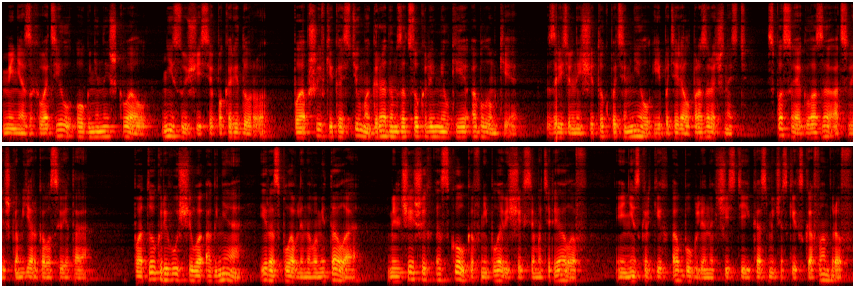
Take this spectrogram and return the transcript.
Меня захватил огненный шквал, несущийся по коридору. По обшивке костюма градом зацокали мелкие обломки – Зрительный щиток потемнел и потерял прозрачность. спасая глаза от слишком яркого света. Поток ревущего огня и расплавленного металла, мельчайших осколков неплавящихся материалов и нескольких обугленных частей космических скафандров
